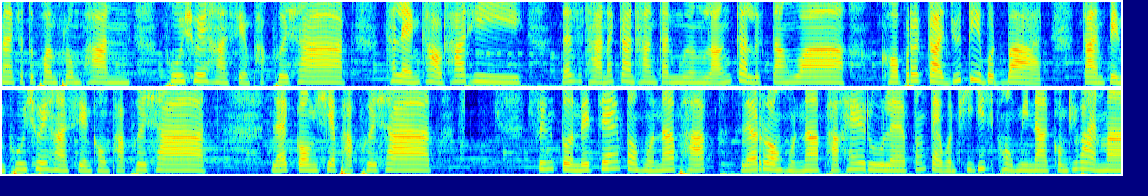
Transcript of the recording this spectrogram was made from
นายจตุพรพรมพันธ์ ผู้ช่วยหาเสียงพรรคเพื่อชาติ แถลงข่าวท่าที และสถานการณ์ทางการเมืองหลังการเลือกตั้งว่า ขอประกาศยุติบทบาท การเป็นผู้ช่วยหาเสียงของพรรคเพื่อชาติ และกองเชียร์พรรคเพื่อชาติ ซึ่งตนได้แจ้งต่อหัวหน้าพัก และรองหัวหน้าพักให้รู้แล้วตั้งแต่วันที่ 26 มีนาคมที่ผ่านมา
